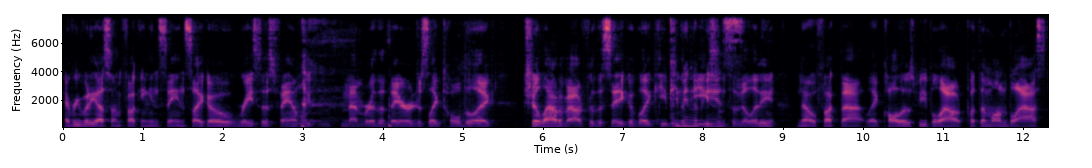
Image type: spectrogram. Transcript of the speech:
Everybody has some fucking insane psycho racist family member that they are just like told to like chill out about for the sake of like keeping, Keeping the the peace and civility. No, fuck that. Like call those people out, put them on blast.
